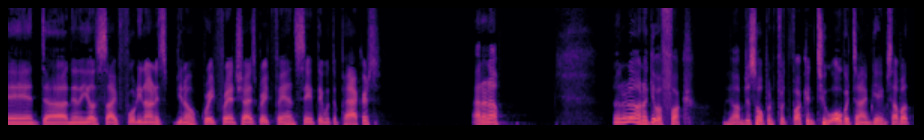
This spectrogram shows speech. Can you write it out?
And, uh, and then the other side, 49ers, you know, great franchise, great fans. Same thing with the Packers. I don't know. I don't know. I don't give a fuck. I'm just hoping for fucking two overtime games. How about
